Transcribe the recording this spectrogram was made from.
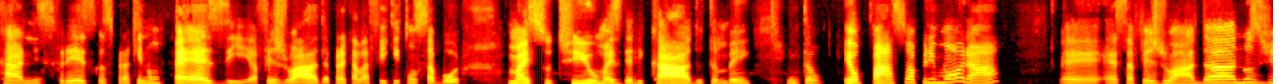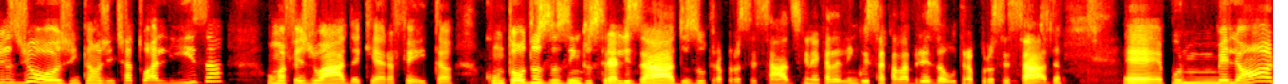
carnes frescas para que não pese a feijoada, para que ela fique com sabor mais sutil, mais delicado também. Então, eu passo a aprimorar é, essa feijoada nos dias de hoje. Então, a gente atualiza uma feijoada que era feita com todos os industrializados, ultraprocessados, que nem aquela linguiça calabresa ultraprocessada. É, por melhor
